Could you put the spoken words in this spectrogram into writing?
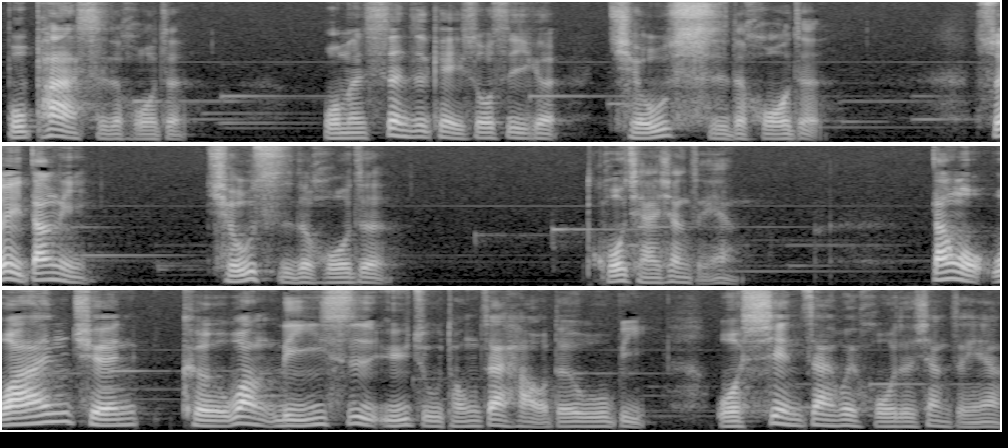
不怕死的活着，我们甚至可以说是一个求死的活着。所以当你求死的活着，活起来像怎样？当我完全。渴望离世与主同在，好得无比。我现在会活得像怎样？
